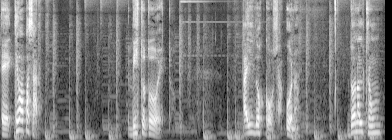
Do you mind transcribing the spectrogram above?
eh, ¿qué va a pasar? Visto todo esto, hay dos cosas. Una, Donald Trump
